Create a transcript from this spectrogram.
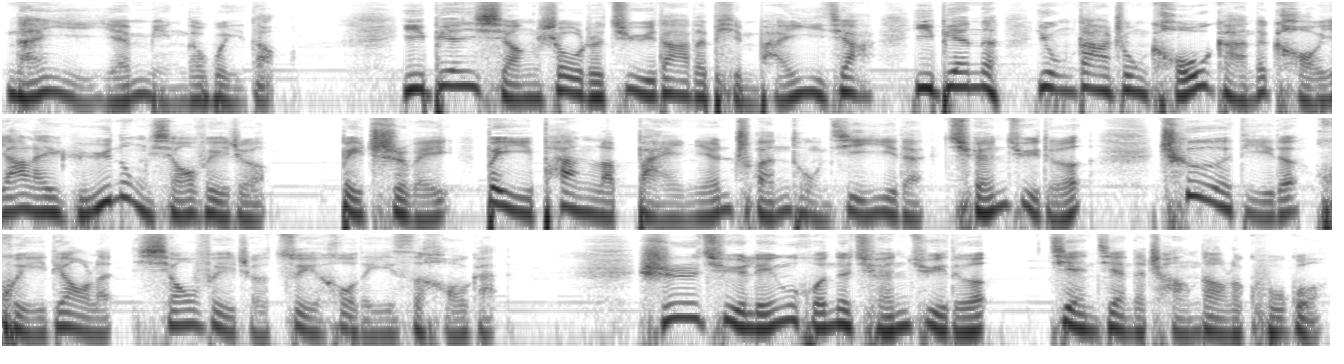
难以言明的味道。一边享受着巨大的品牌溢价，一边呢用大众口感的烤鸭来愚弄消费者，被斥为背叛了百年传统技艺的全聚德，彻底的毁掉了消费者最后的一丝好感。失去灵魂的全聚德渐渐地尝到了苦果。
